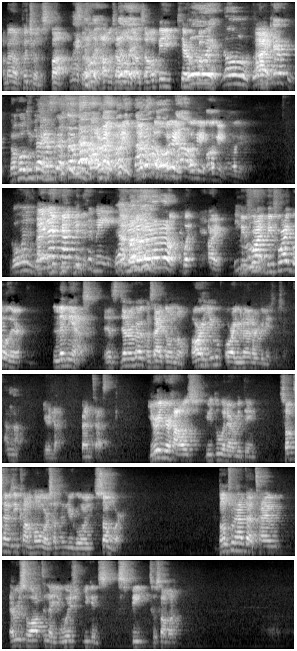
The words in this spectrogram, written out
I'm not gonna put you on the spot, No, so, do it, I'm, so, do I'm, it. so I'm gonna be Wait, careful. wait, no, don't Alright. be careful. Don't hold Don't me be back. careful. This is This a is family not- All podcast. right, all right. No, no, no. Okay, Down. okay, okay, okay. Go in. You're man. not Be- be- talking be- to me. Yeah, no, no, no, no, no, no. What? All right. Be Before I before I go there, let me ask. It's general because I don't know. Are you or are you not in a relationship? I'm not. You're not. Fantastic. You're in your house. You're doing everything. Sometimes you come home, or sometimes you're going somewhere. Don't you have that time every so often that you wish you can speak to someone?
